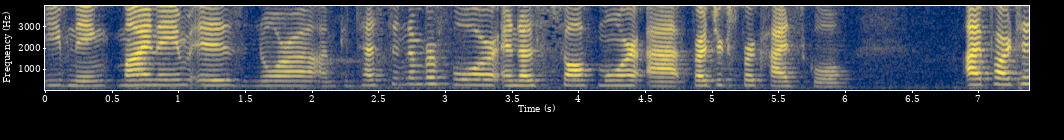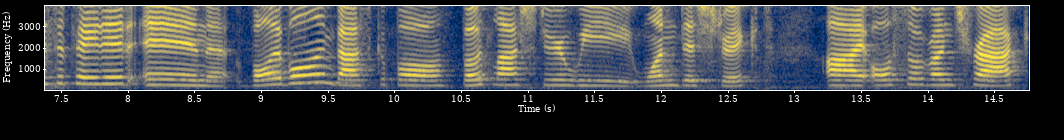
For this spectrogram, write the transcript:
evening. My name is Nora. I'm contestant number four and a sophomore at Fredericksburg High School. I participated in volleyball and basketball. Both last year we won district. I also run track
